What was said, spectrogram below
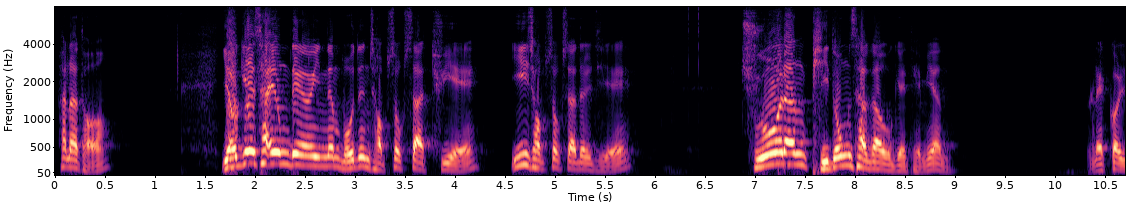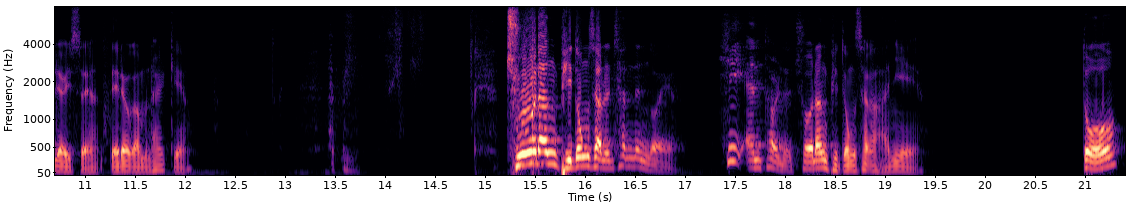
하나 더. 여기에 사용되어 있는 모든 접속사 뒤에 이 접속사들 뒤에 주어랑 비동사가 오게 되면 렉 걸려 있어요. 내려가면 할게요. 주어랑 비동사를 찾는 거예요. He entered 주어랑 비동사가 아니에요. 또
